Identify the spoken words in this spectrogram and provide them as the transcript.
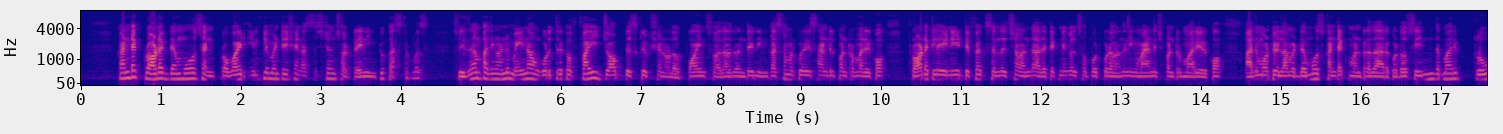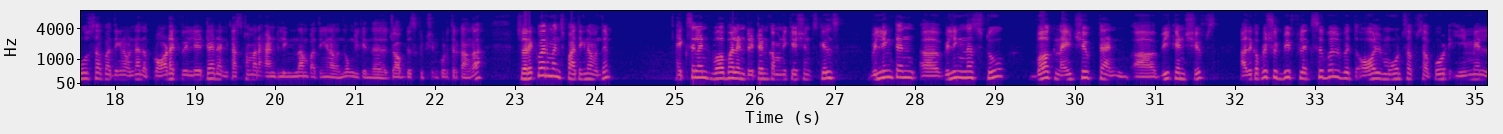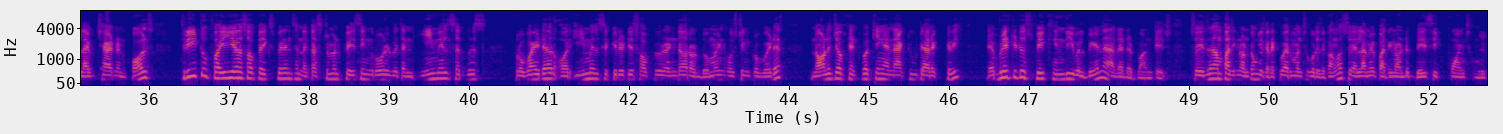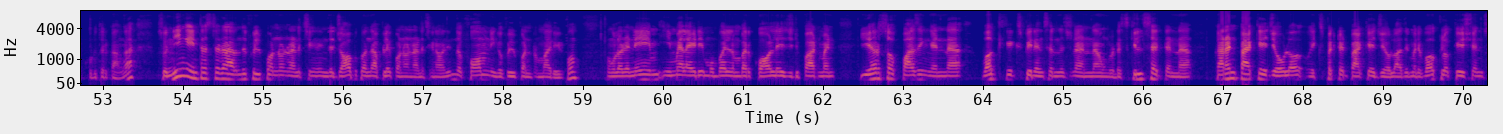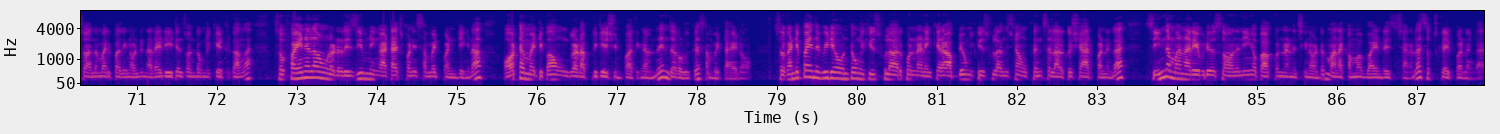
Conduct product demos and provide implementation assistance or training to customers so இதுதான் பார்த்தீங்கன்னா வந்து மெயினாக அவங்க கொடுத்துருக்க five job டிஸ்கிரிப்ஷனோட points அதாவது வந்து நீங்கள் customer queries handle பண்ணுற மாதிரி இருக்கும். ப்ராடக்ட்ல எனி டிஃபெக்ட்ஸ் இருந்துச்சுன்னா வந்து அதை டெக்னிக்கல் சப்போர்ட் கூட வந்து நீங்கள் மேனேஜ் பண்ணுற மாதிரி இருக்கும். அது மட்டும் இல்லாமல் டெமோஸ் கண்டக்ட் பண்ணுறதா இருக்கட்டும். ஸோ இந்த மாதிரி க்ளோஸாக பார்த்தீங்கன்னா வந்து அந்த product related and customer handling தான் பார்த்தீங்கன்னா வந்து உங்களுக்கு இந்த ஜாப் டிஸ்கிரிப்ஷன் கொடுத்துருக்காங்க. ஸோ ரெக்குவயர்மெண்ட்ஸ் பார்த்தீங்கன்னா வந்து excellent verbal and written communication skills, willing to uh, willingness to work night shift and uh, weekend shifts. அதுக்கப்புறம் should be flexible with all modes of support, email, live chat and calls. Three to five years of experience in a customer facing role with an email service provider or email security software vendor or domain hosting provider. Knowledge of networking and active directory. Ability to speak Hindi will be an added advantage so இதுதான் பார்த்தீங்கன்னா வந்துட்டு உங்களுக்கு requirements கொடுத்துருக்காங்க. So எல்லாமே பார்த்தீங்கன்னா வந்துட்டு பேசிக் points உங்களுக்கு கொடுத்துருக்காங்க. ஸோ நீங்கள் இன்ட்ரெஸ்டடாக இருந்து ஃபில் பண்ணணும்னு நினச்சிங்க இந்த ஜாபுக்கு வந்து அப்ளை பண்ணணும்னு நினச்சிங்கன்னா வந்து இந்த ஃபார்ம் நீங்கள் ஃபில் பண்ணுற மாதிரி இருக்கும். உங்களோட name email ID mobile number college department years of passing என்ன ஒர்க் எக்ஸ்பீரியன்ஸ் இருந்துச்சுன்னா என்ன உங்களோட ஸ்கில் செட் என்ன கரண்ட் பேக்கேஜ் எவ்வளோ எக்ஸ்பெக்டட் பேக்கேஜ் எவ்வளோ அதே மாதிரி ஒர்க் லொக்கேஷன் ஸோ அந்த மாதிரி பார்த்தீங்கன்னா வந்து நிறைய டீட்டெயில்ஸ் வந்து உங்களுக்கு கேட்டிருக்காங்க. ஸோ ஃபைனலாக உங்களோட ரெசியூம் நீங்கள் அட்டாச் பண்ணி சப்மிட் பண்ணிட்டீங்கன்னா ஆட்டோமேட்டிக்காக உங்களோட அப்ளிகேஷன் பார்த்தீங்கன்னா வந்து இந்த ரோலுக்கு சப்மிட் ஆகிடும் ஸோ கண்டிப்பாக இந்த வீடியோ வந்துட்டு உங்களுக்கு யூஸ்ஃபுல்லாக இருக்கும்னு நினைக்கிறேன். அப்படியே உங்களுக்கு யூஸ்ஃபுல்லாக இருந்துச்சுன்னா உங்கள் ஃப்ரெண்ட்ஸ் எல்லாருக்கும் ஷேர் பண்ணுங்க. ஸோ இந்த மாதிரி நிறைய வீடியோஸ்லாம் வந்து நீங்கள் பார்க்கணும்னு நினச்சிங்கன்னா வந்துட்டு மறக்காம பைண்ட் சேனலை சப்ஸ்கிரைப் பண்ணுங்க.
